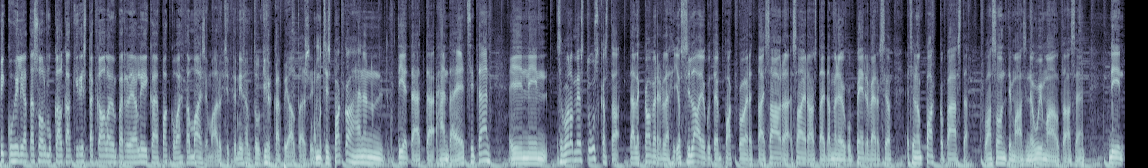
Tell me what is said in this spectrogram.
pikkuhiljaa tämä solmukka alkaa kiristää kaula ympärillä ja liikaa ja pakko vaihtaa maisemaa nyt sitten niin sanottuun kirkkaimpiin altaisiin. Mutta siis pakkohan hänen on nyt tietää, että häntä etsitään. Niin se voi olla myös tuskasta tälle kaverille, jos sillä on joku pakkoire tai saira- sairaus tai tämmöinen joku perversio, että sen on pakko päästä vaan sontimaan sinne uima-altaaseen. Niin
